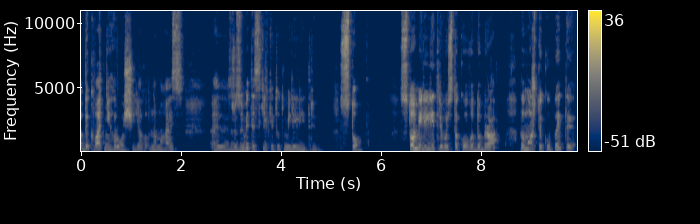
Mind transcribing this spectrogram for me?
адекватні гроші. Я намагаюсь е, зрозуміти, скільки тут мілілітрів. 100. 100 мл ось такого добра ви можете купити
